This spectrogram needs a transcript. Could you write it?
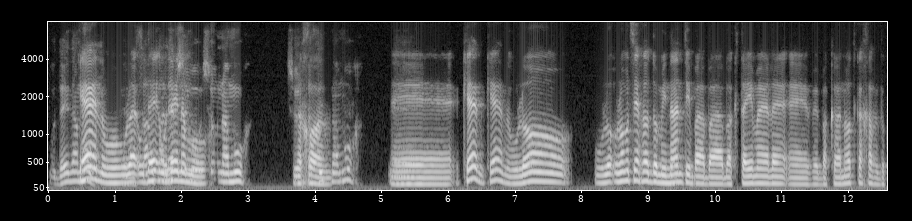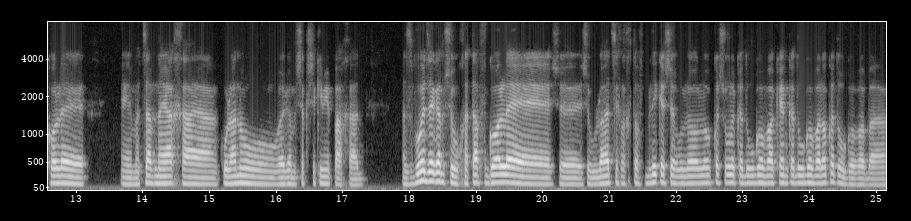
הוא די נמוך. כן, הוא, הוא, הוא, די, הוא די נמוך. שהוא נמוך. שהוא נכון. יחסית נמוך. אה, כן, כן, הוא לא, הוא, לא, הוא לא מצליח להיות דומיננטי ב, ב, בקטעים האלה אה, ובקרנות ככה ובכל אה, אה, מצב נייח, אה, כולנו רגע משקשקים מפחד. עזבו את זה גם שהוא חטף גול אה, ש... שהוא לא היה צריך לחטוף בלי קשר, הוא לא, לא קשור לכדור גובה, כן כדור גובה, לא כדור גובה,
